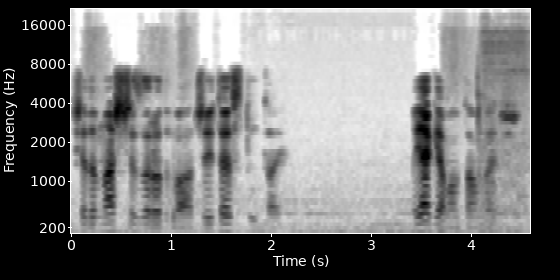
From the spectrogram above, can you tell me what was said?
17.02, czyli to jest tutaj. No jak ja mam tam wejść?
